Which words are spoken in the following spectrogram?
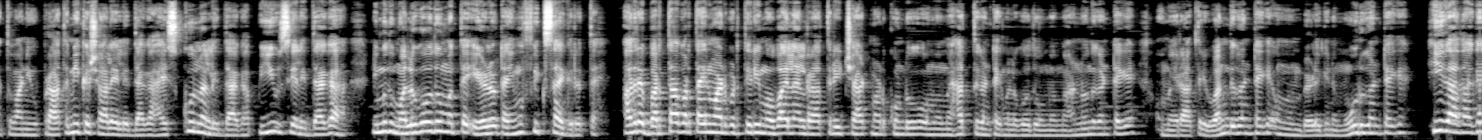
ಅಥವಾ ನೀವು ಪ್ರಾಥಮಿಕ ಶಾಲೆಯಲ್ಲಿದ್ದಾಗ ಹೈಸ್ಕೂಲ್ನಲ್ಲಿದ್ದಾಗ ಪಿ ಯು ಸಿಯಲ್ಲಿದ್ದಾಗ ನಿಮ್ಮದು ಮಲಗೋದು ಮತ್ತು ಏಳೋ ಟೈಮು ಫಿಕ್ಸ್ ಆಗಿರುತ್ತೆ. ಆದರೆ ಬರ್ತಾ ಬರ್ತಾ ಏನು ಮಾಡಿಬಿಡ್ತೀರಿ? ಮೊಬೈಲ್ನಲ್ಲಿ ರಾತ್ರಿ ಚಾಟ್ ಮಾಡಿಕೊಂಡು ಒಮ್ಮೊಮ್ಮೆ ಹತ್ತು ಗಂಟೆಗೆ ಮಲಗೋದು, ಒಮ್ಮೊಮ್ಮೆ ಹನ್ನೊಂದು ಗಂಟೆಗೆ ಒಮ್ಮೆ ರಾತ್ರಿ ಒಂದು ಗಂಟೆಗೆ, ಒಮ್ಮೊಮ್ಮೆ ಬೆಳಗಿನ ಮೂರು ಗಂಟೆಗೆ. ಹೀಗಾದಾಗ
